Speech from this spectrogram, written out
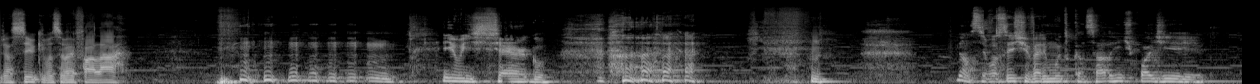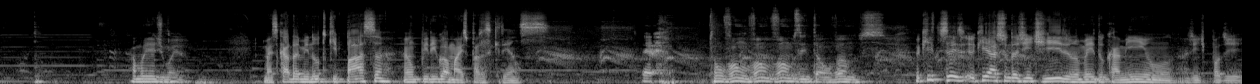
Já sei o que você vai falar. eu enxergo. Não, se vocês estiverem muito cansados, a gente pode ir amanhã de manhã. Mas cada minuto que passa é um perigo a mais para as crianças. Então vamos, vamos, vamos então, vamos. O que, vocês, o que acham da gente ir no meio do caminho? A gente pode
